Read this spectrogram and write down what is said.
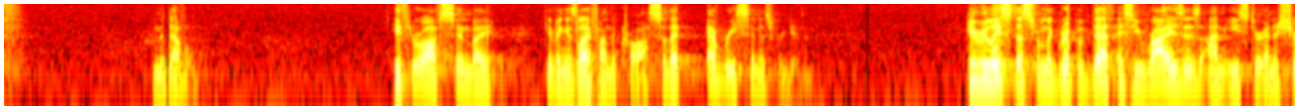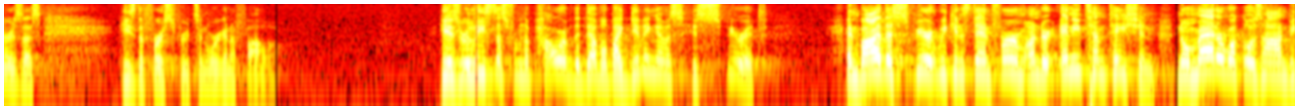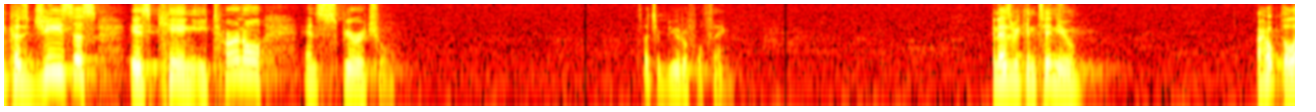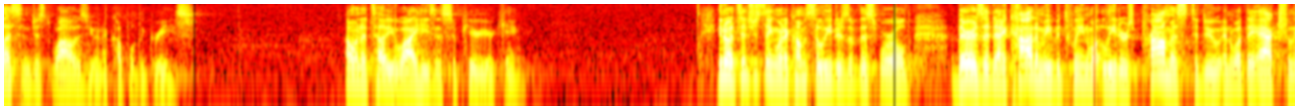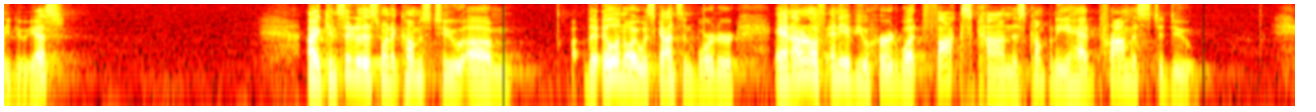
and the devil. He threw off sin by giving his life on the cross so that every sin is forgiven. He released us from the grip of death as he rises on Easter and assures us he's the first fruits and we're going to follow. He has released us from the power of the devil by giving us his spirit and by the Spirit, we can stand firm under any temptation, no matter what goes on, because Jesus is King, eternal and spiritual. Such a beautiful thing. And as we continue, I hope the lesson just wows you in a couple degrees. I want to tell you why he's a superior king. You know, it's interesting when it comes to leaders of this world, there is a dichotomy between what leaders promise to do and what they actually do, yes? I consider this when it comes to um, the Illinois Wisconsin border, and I don't know if any of you heard what Foxconn, this company, had promised to do.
